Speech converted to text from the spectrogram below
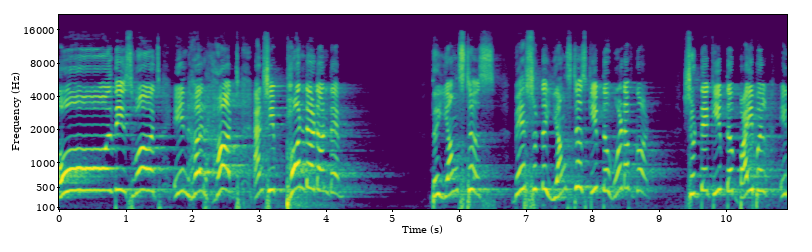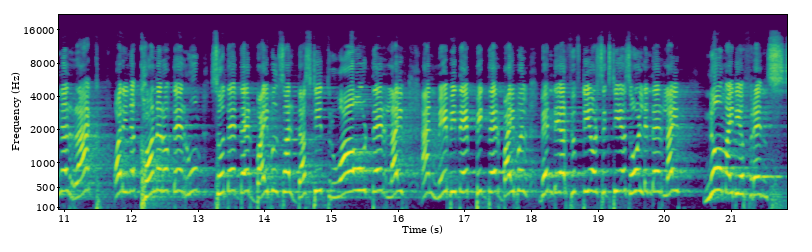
all these words in her heart and she pondered on them. The youngsters, where should the youngsters keep the word of God? Should they keep the Bible in a rack or in a corner of their room so that their Bibles are dusty throughout their life and maybe they pick their Bible when they are 50 or 60 years old in their life? No, my dear friends.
